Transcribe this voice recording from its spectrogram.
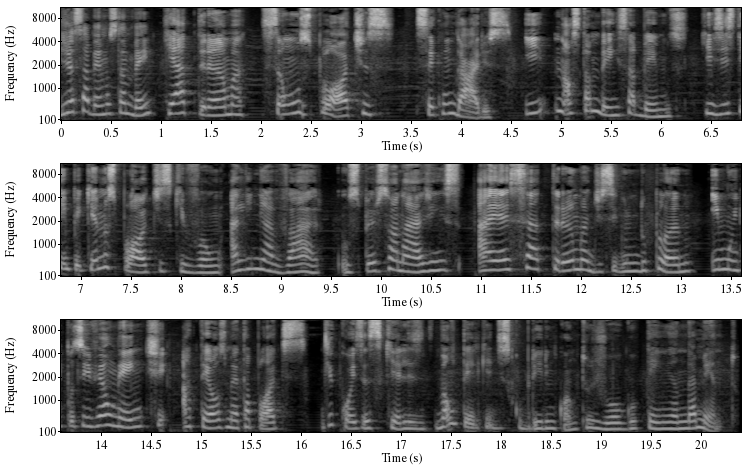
E já sabemos também que a trama são os plots secundários. E nós também sabemos que existem pequenos plots que vão alinhavar os personagens a essa trama de segundo plano e muito possivelmente até os metaplots de coisas que eles vão ter que descobrir enquanto o jogo tem andamento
